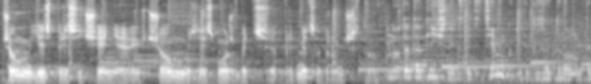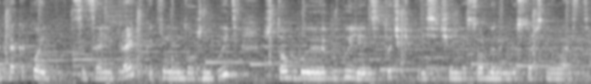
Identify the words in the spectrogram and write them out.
в чем есть пересечение и в чем здесь может быть предмет сотрудничества. Ну вот это отличная, кстати, тема, которую ты затронул. Тогда какой социальный проект, каким он должен быть, чтобы были эти точки пересечения с органами государственной власти?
